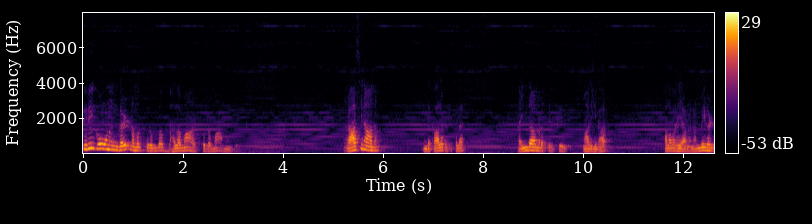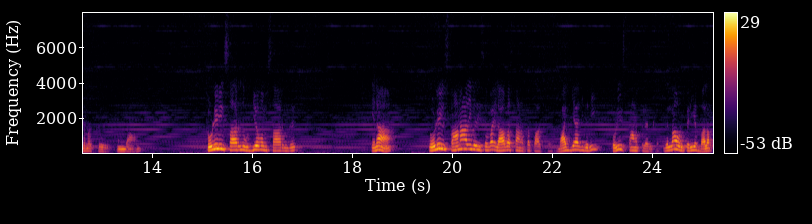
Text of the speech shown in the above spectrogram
திரிகோணங்கள் நமக்கு ரொம்ப பலமா அற்புதமா அமைஞ்சிருக்கு ராசிநாதன் இந்த காலகட்டத்தில் ஐந்தாம் இடத்திற்கு மாறுகிறார். பல வகையான நன்மைகள் நமக்கு உண்டாகும். தொழில் சார்ந்து உத்தியோகம் சார்ந்து ஏன்னா தொழில் ஸ்தானாதிபதி செவ்வாய் லாபஸ்தானத்தை பார்க்குறார் பாக்யாதிபதி தொழில் ஸ்தானத்தில் இருக்க. இதெல்லாம் ஒரு பெரிய பலம்.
